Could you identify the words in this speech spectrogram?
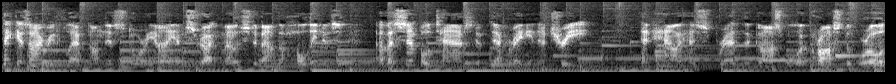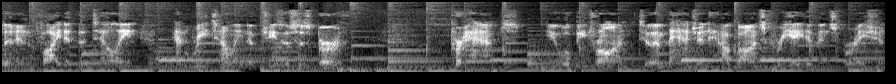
think as I reflect on this story, I am struck most about the holiness of a simple task of decorating a tree and how it has spread the gospel across the world and invited the telling and retelling of Jesus' birth. Perhaps you will be drawn to imagine how God's creative inspiration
